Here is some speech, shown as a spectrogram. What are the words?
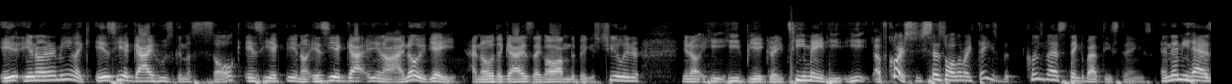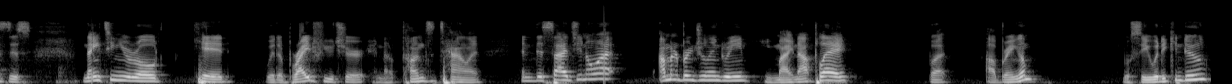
You know what I mean? Like, is he a guy who's gonna sulk? Is he, a, you know, is he a guy? You know, I know, yeah, I know the guy's like, oh, I'm the biggest cheerleader. You know, he he'd be a great teammate. He he, of course, he says all the right things, but Klinsmann has to think about these things. And then he has this 19 year old kid with a bright future and tons of talent, and decides, you know what, I'm gonna bring Julian Green. He might not play, but I'll bring him. We'll see what he can do.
